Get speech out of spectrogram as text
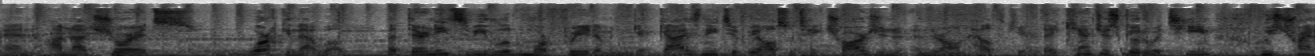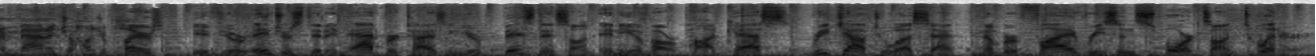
and I'm not sure it's working that well. But there needs to be a little bit more freedom, and guys need to be also take charge in, in their own health care. They can't just go to a team who's trying to manage 100 players. If you're interested in advertising your business on any of our podcasts, reach out to us at number 5 Reasons Sports on Twitter.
